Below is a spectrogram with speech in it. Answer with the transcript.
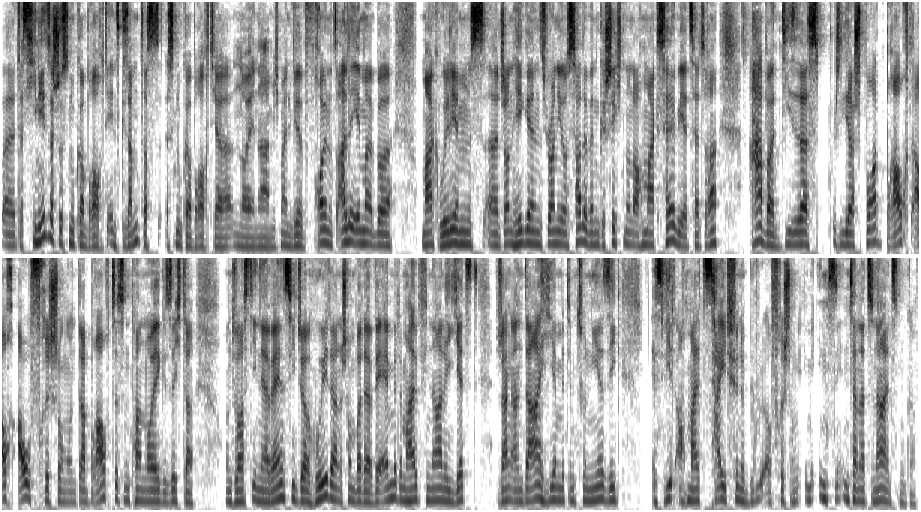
äh, das chinesische Snooker braucht. Insgesamt das Snooker braucht ja neue Namen. Ich meine, wir freuen uns alle immer über Mark Williams, äh, John Higgins, Ronnie O'Sullivan Geschichten und auch Mark Selby etc. Aber dieser, dieser Sport braucht auch Auffrischung und da braucht es ein paar neue Gesichter. Und du hast ihn erwähnt, CJ Hui dann schon bei der WM mit dem Halbfinale, jetzt Zhang Anda hier mit dem Turniersieg. Es wird auch mal Zeit für eine Blutauffrischung im internationalen Snooker.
